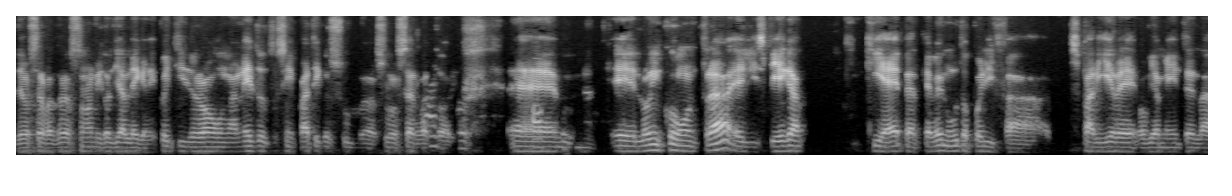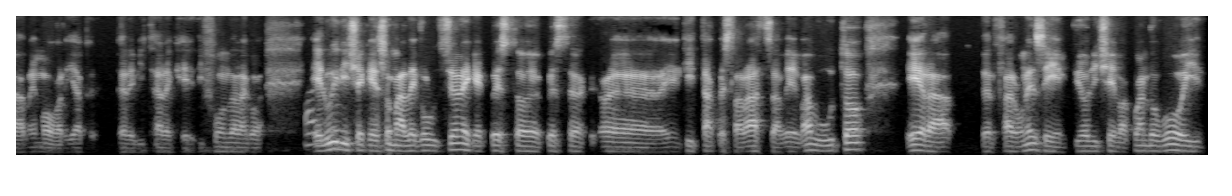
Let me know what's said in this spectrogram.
dell'Osservatorio Astronomico di Allegheny. Poi ti dirò un aneddoto simpatico sul, sull'osservatorio. Eh, e lo incontra e gli spiega chi è, perché è venuto, poi gli fa sparire ovviamente la memoria per, evitare che diffonda la cosa. E lui dice che insomma l'evoluzione che questo, questa eh, entità, questa razza aveva avuto era per fare un esempio, diceva quando voi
